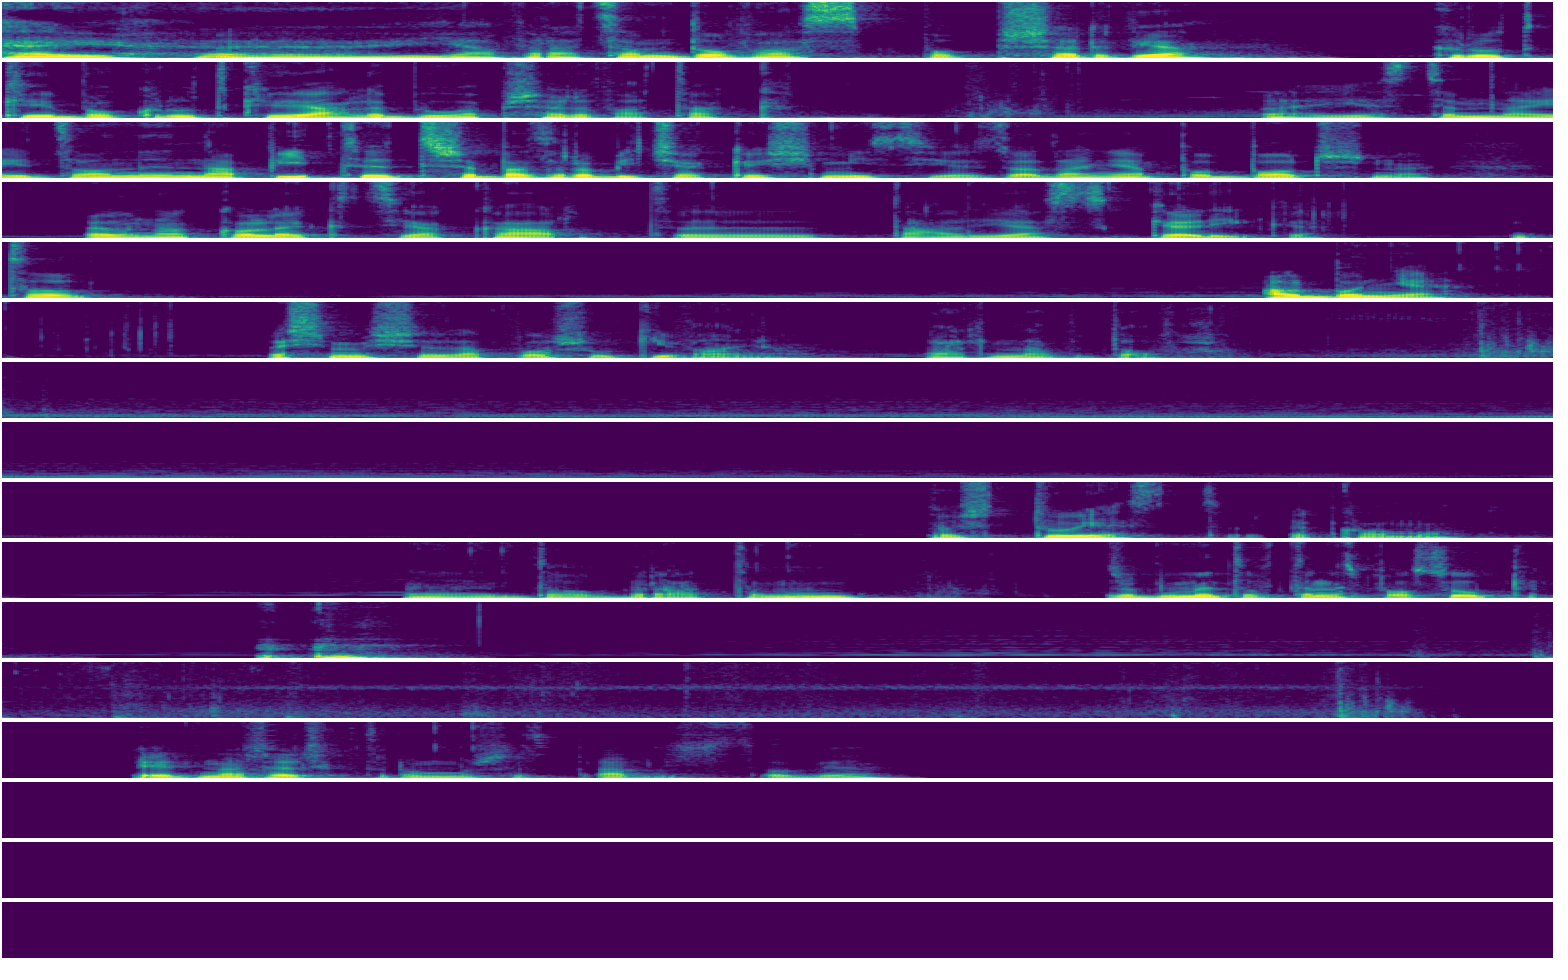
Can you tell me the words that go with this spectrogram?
Hej, e, ja wracam do Was po przerwie. Krótkiej, bo krótkiej, ale była przerwa, tak? E, Jestem najedzony, napity, trzeba zrobić jakieś misje, zadania poboczne. Pełna kolekcja kart, e, talia Skellige. To... Albo nie. Weźmy się za poszukiwania. Czarna wdowa. Ktoś tu jest, rzekomo. E, dobra, to my zrobimy to w ten sposób. Jedna rzecz, którą muszę sprawdzić sobie.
